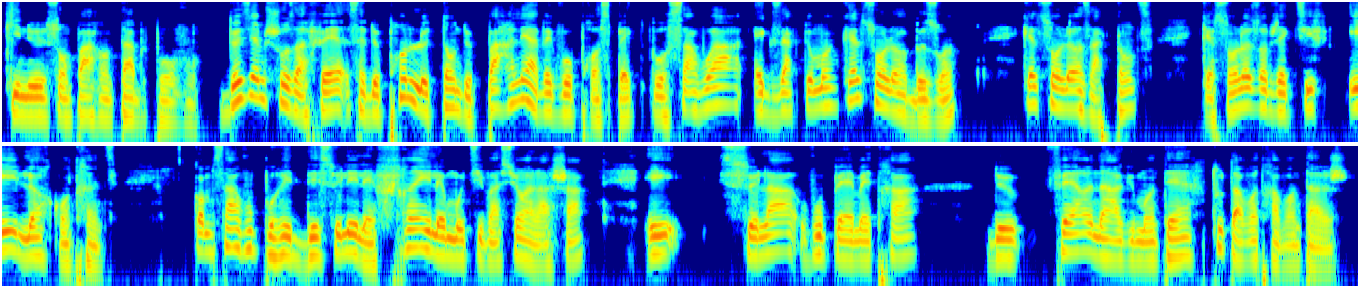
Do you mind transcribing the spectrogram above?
qui ne sont pas rentables pour vous. Deuxième chose à faire, c'est de prendre le temps de parler avec vos prospects pour savoir exactement quels sont leurs besoins, quelles sont leurs attentes, quels sont leurs objectifs et leurs contraintes. Comme ça, vous pourrez déceler les freins et les motivations à l'achat et cela vous permettra de faire un argumentaire tout à votre avantage.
